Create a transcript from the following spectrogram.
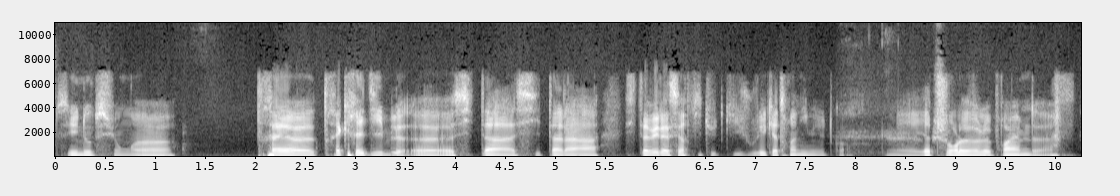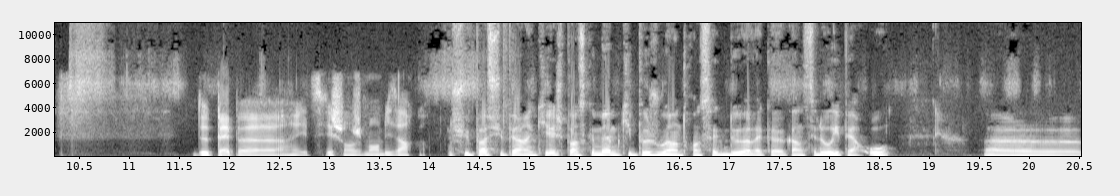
c'est une option euh, très euh, très crédible euh, si t'as si t'as la si t'avais la certitude qu'il joue les 90 minutes quoi. Mais il y a toujours le, le problème de de Pep euh, et de ses changements bizarres quoi. Je suis pas super inquiet. Je pense que même qu'il peut jouer en 3-5-2 avec euh, Cancelo hyper haut. Euh.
